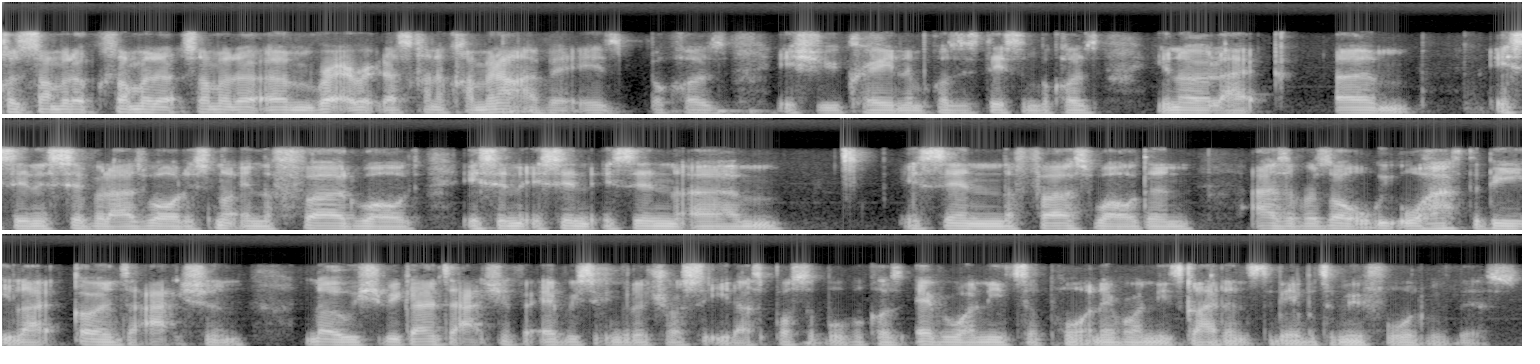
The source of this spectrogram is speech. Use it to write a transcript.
because some of the some of the some of the um, rhetoric that's kind of coming out of it is because it's Ukraine and because it's this and because you know like um, it's in a civilized world. It's not in the third world. It's in it's in it's in um, it's in the first world and as a result we all have to be like going to action no we should be going to action for every single atrocity that's possible because everyone needs support and everyone needs guidance to be able to move forward with this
